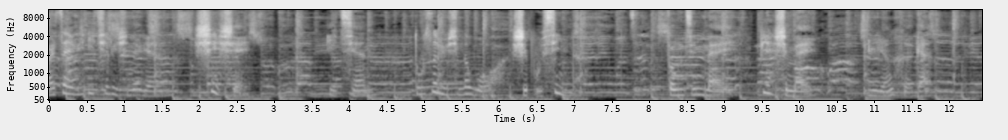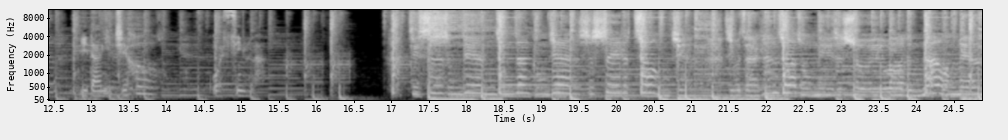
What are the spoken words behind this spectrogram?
而在于一起旅行的人是谁。以前独自旅行的我是不信的，风景美便是美，与人何干？遇到你之后，我信了。即使沉淀，存在空间是谁的中间？机会在人潮中，你是属于我的那画面。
